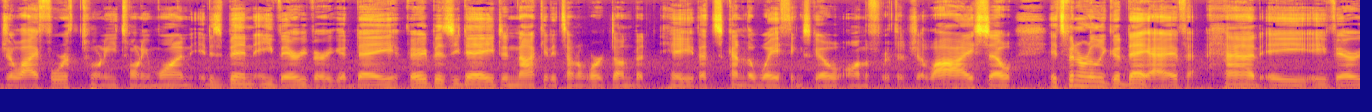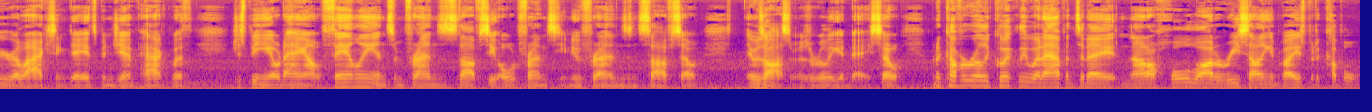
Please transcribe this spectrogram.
July 4th, 2021. It has been a very, very good day. Very busy day. Did not get a ton of work done, but hey, that's kind of the way things go on the 4th of July. So it's been a really good day. I've had a, a very relaxing day. It's been jam packed with just being able to hang out with family and some friends and stuff, see old friends, see new friends and stuff. So it was awesome. It was a really good day. So I'm going to cover really quickly what happened today. Not a whole lot of reselling advice, but a couple,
